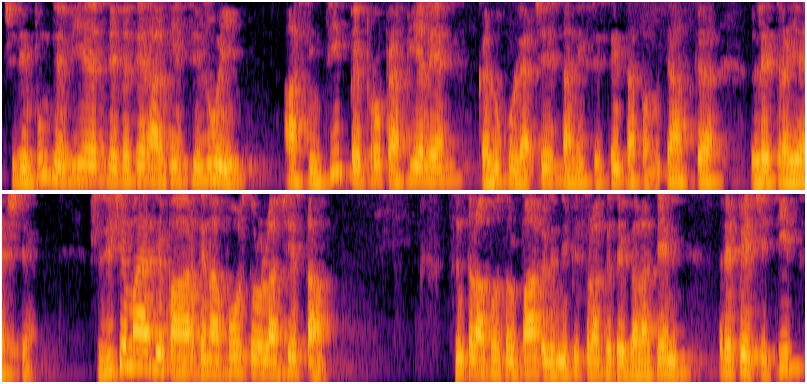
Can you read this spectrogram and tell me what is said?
și din punct de vedere al vieții lui a simțit pe propria piele că lucrurile acestea în existența pământească le trăiește. Și zice mai departe în apostolul acesta, Sfântul Apostol Pavel în epistola către Galateni, repet citit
